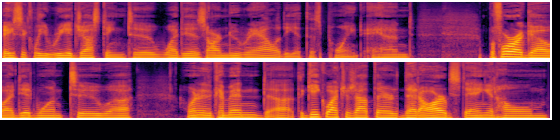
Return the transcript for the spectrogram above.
basically readjusting to what is our new reality at this point. And before I go, I did want to uh, I wanted to commend uh, the Geek Watchers out there that are staying at home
